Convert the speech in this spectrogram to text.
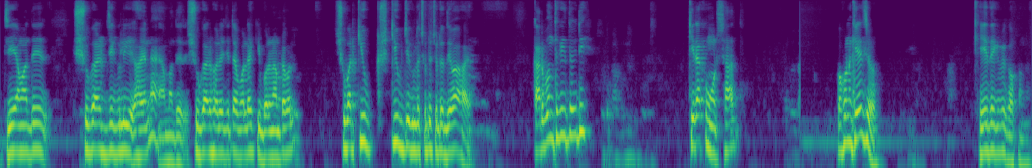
যে আমাদের সুগার যেগুলি হয় না, আমাদের সুগার হলে যেটা বলে, কি বলে নামটা বলে? সুগার কিউব কিউব যেগুলো ছোট ছোট দেওয়া হয়। কার্বন থেকেই তৈরি? কীরকম ওর স্বাদ? কখনো খেয়েছো? খেয়ে দেখবে কখনো।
